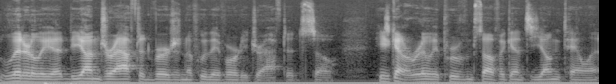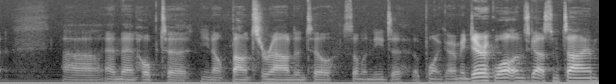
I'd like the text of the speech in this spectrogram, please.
literally a, the undrafted version of who they've already drafted. So he's got to really prove himself against young talent, uh, and then hope to you know bounce around until someone needs a, a point guard. I mean, Derrick Walton's got some time.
